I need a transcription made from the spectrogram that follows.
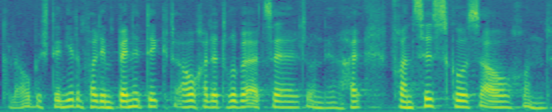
glaube ich, in jedem Fall dem Benedikt auch hat er darüber erzählt und den Franziskus auch und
